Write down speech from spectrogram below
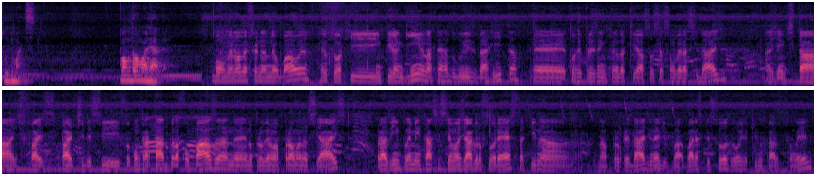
tudo mais. Vamos dar uma olhada. Bom, meu nome é Fernando Neubauer, eu estou aqui em Piranguinho, na terra do Luiz e da Rita. Estou é, representando aqui a Associação Veracidade. A gente, tá, a gente faz parte desse, foi contratado pela Copasa né, no programa Pro Mananciais para vir implementar sistemas de agrofloresta aqui na, na propriedade né, de várias pessoas, hoje aqui no caso são eles,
